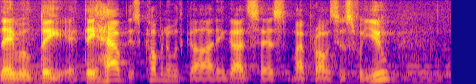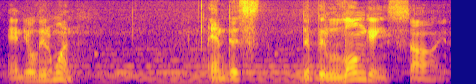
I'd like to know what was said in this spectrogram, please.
They, will, they, they have this covenant with God, and God says, My promise is for you and your little one. And this, the belonging sign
